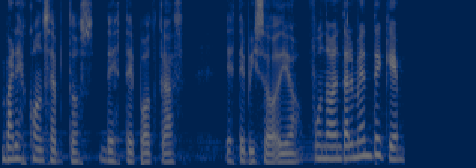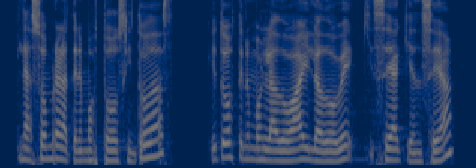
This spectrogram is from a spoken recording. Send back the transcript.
varios conceptos de este podcast, de este episodio. Fundamentalmente que la sombra la tenemos todos y todas, que todos tenemos lado A y lado B, sea quien sea,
